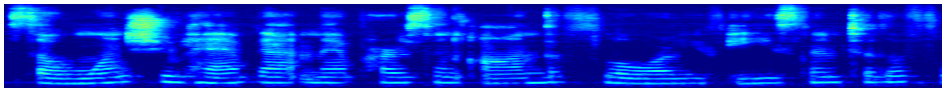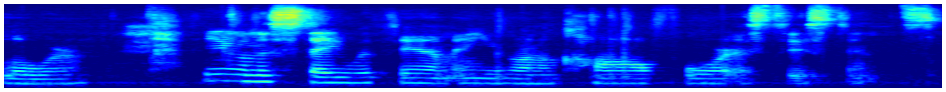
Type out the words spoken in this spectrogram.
so once you have gotten that person on the floor you've eased them to the floor you're going to stay with them and you're going to call for assistance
